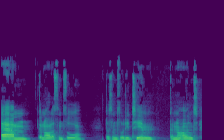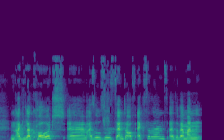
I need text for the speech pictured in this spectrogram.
Ähm, genau, das sind so, das sind so die Themen. Genau, und ein agiler Coach, äh, also so Center of Excellence, also wenn man äh,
